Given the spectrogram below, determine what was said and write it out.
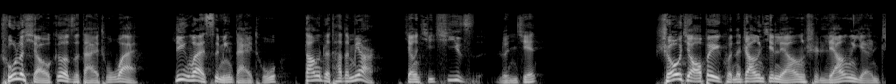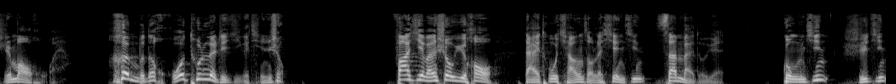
除了小个子歹徒外，另外四名歹徒当着他的面将其妻子轮奸。手脚被捆的张金良是两眼直冒火呀，恨不得活吞了这几个禽兽。发泄完兽欲后，歹徒抢走了现金三百多元、拱金十斤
